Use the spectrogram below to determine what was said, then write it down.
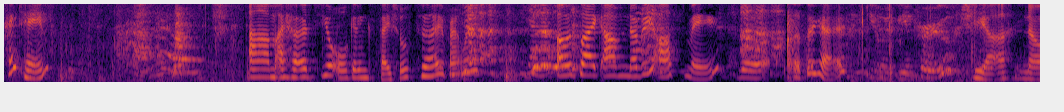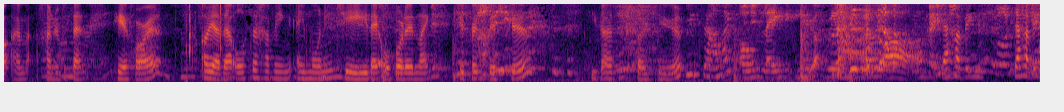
Hey team. Um, I heard you're all getting facials today, apparently. I was like, um, nobody asked me, but that's okay. You would be approved. Yeah, no, I'm 100% here for it. Oh yeah, they're also having a morning tea. They all brought in like different biscuits. You guys are so cute. We sound like old ladies. We really are. They're having they're having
